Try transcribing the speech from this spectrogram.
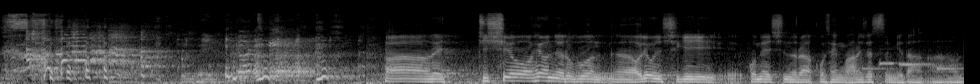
아, 네. GCO 회원 여러분, 어, 어려운 시기 보내시느라 고생 많으셨습니다. 아,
